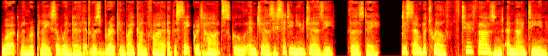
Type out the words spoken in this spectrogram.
workmen replace a window that was broken by gunfire at the Sacred Heart School in Jersey City, New Jersey, Thursday, December 12, 2019.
